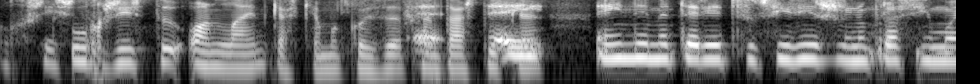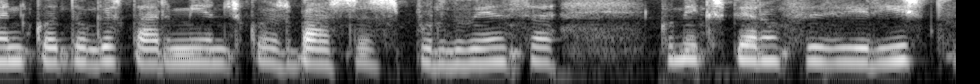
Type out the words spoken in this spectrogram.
o registro. o registro online, que acho que é uma coisa é, fantástica. É, ainda em matéria de subsídios, no próximo ano, quando vão gastar menos com as baixas por doença, como é que esperam fazer isto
